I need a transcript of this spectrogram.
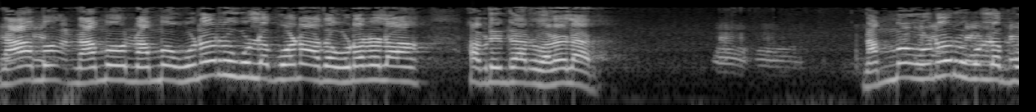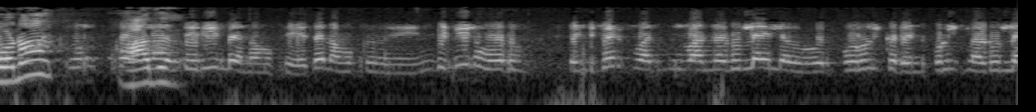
நாம நம்ம நம்ம உணர்வுக்குள்ள போனா அதை உணரலாம் அப்படின்றார் வரலாறு நம்ம உணர்வுக்குள்ள போனா அது தெரியல நமக்கு. எதை நமக்கு இன்பிட்வீன் ஒரு ரெண்டு பேருக்கு நடுவுல இல்ல ஒரு பொருளுக்கு ரெண்டு பொருளுக்கு நடுவுல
